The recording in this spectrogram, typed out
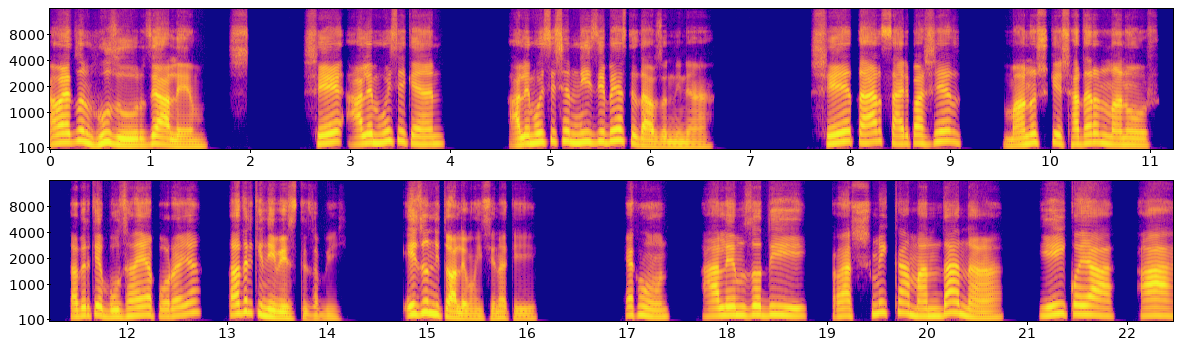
আবার একজন হুজুর যে আলেম, সে আলেম হয়েছে কেন? আলেম হয়েছে সে নিজে বেহেস্তে দেওয়ার জন্য না। সে তার চারপাশের মানুষকে, সাধারণ মানুষ, তাদেরকে বুঝাইয়া, পড়াইয়া তাদেরকে নিয়ে বেচতে যাবি। এই জন্যই তো আলেম হয়েছে নাকি? এখন আলেম যদি রাশ্মিকা মান্দানা এই কয়া আহ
